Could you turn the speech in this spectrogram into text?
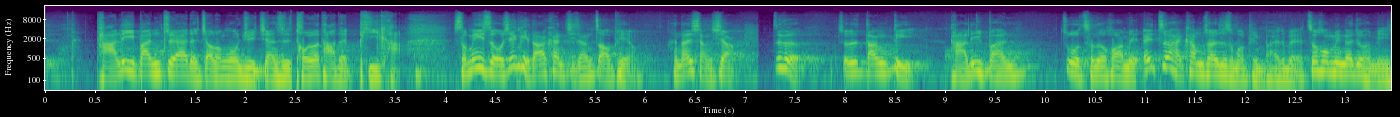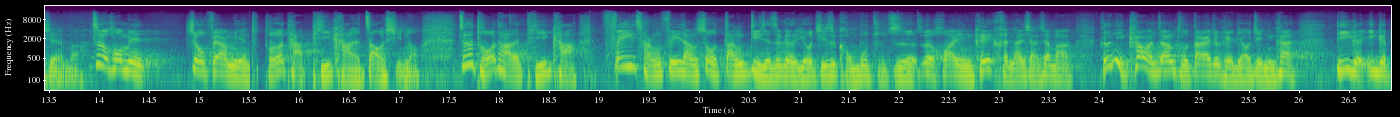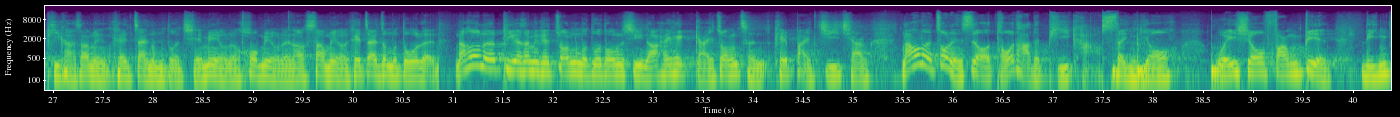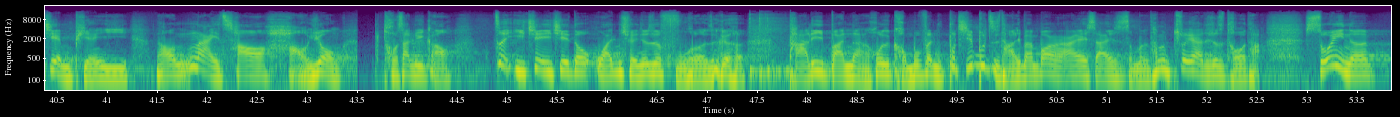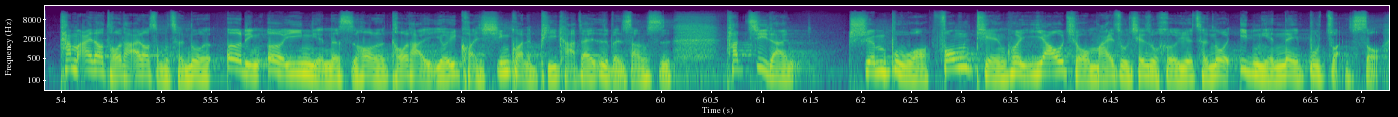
塔利班最爱的交通工具竟然是 Toyota 的皮卡，什么意思？我先给大家看几张照片哦，很难想象，这个就是当地塔利班坐车的画面。哎，这还看不出来是什么品牌，对不对？这后面应该就很明显了吧？这个后面。就非常明显，Toyota 皮卡的造型哦，这个 Toyota 的皮卡非常非常受当地的这个，尤其是恐怖组织的这个欢迎，可以很难想象吧？可是你看完这张图，大概就可以了解。你看，第一个一个皮卡上面可以载那么多，前面有人，后面有人，然后上面有人可以载这么多人。然后呢，皮卡上面可以装那么多东西，然后还可以改装成可以摆机枪。然后呢，重点是哦，Toyota 的皮卡省油、维修方便、零件便宜，然后耐操、好用、妥善率高。这一切一切都完全就是符合这个塔利班呐、啊，或者恐怖分子不，其实不止塔利班，包含 ISIS 什么的，他们最爱的就是 Toyota。所以呢，他们爱到 Toyota 爱到什么程度？二零二一年的时候呢，Toyota 有一款新款的皮卡在日本上市，它既然宣布哦，丰田会要求买主签署合约，承诺一年内不转售。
